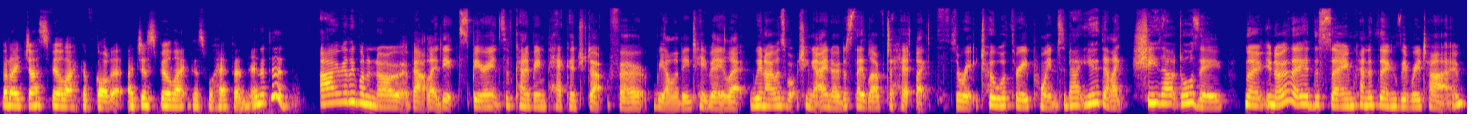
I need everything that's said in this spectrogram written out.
but I just feel like I've got it. I just feel like this will happen. And it did. I really want to know about like the experience of kind of being packaged up for reality TV. Like when I was watching it, I noticed they love to hit like three, two or three points about you. They're like, she's outdoorsy. Like, you know, they had the same kind of things every time.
